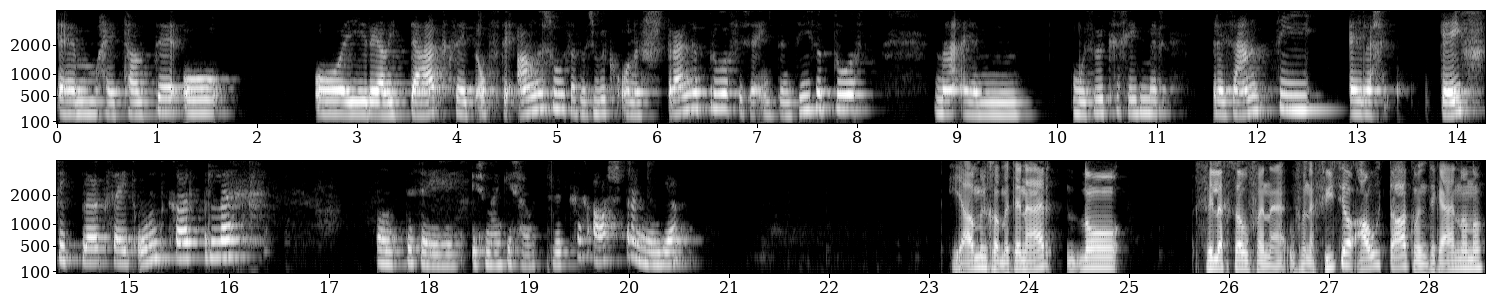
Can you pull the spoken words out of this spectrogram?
ähm, hat es halt auch, auch in Realität sieht es oft anders aus. Also es ist wirklich auch ein strenger Beruf, es ist ein intensiver Beruf. Man ähm, muss wirklich immer präsent sein, eigentlich geistig, blöd gesagt, und körperlich. Und das äh, ist manchmal halt wirklich anstrengend, ja. Ja, wir kommen dann noch vielleicht so auf einen, auf einen Physio-Alltag, wenn ich gerne noch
